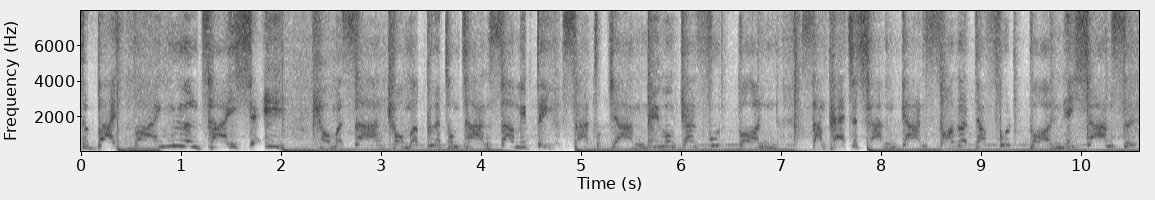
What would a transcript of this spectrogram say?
สบายบายเมืองไทยเชียอีเข้ามาสร้างเข้ามาเพื่อทงทางสร้างมิติสร้างทุกอย่างในวงการฟุตบอลสร้างแพ้ชะชันการสอนระดับฟุตบอลให้ช่างศึก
